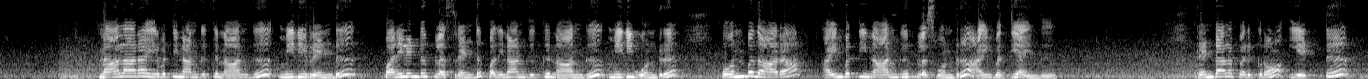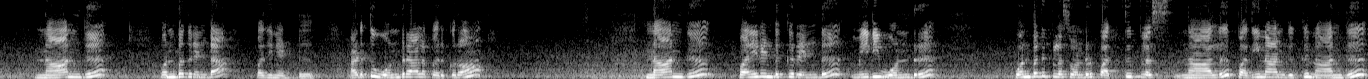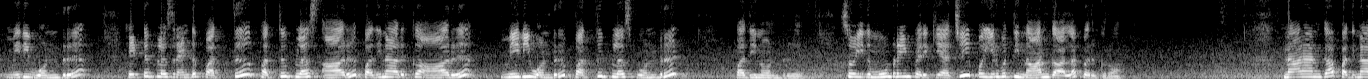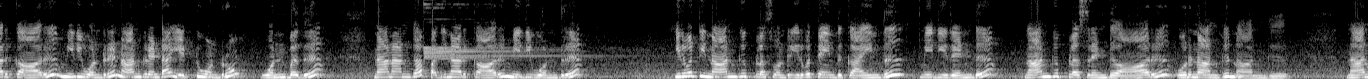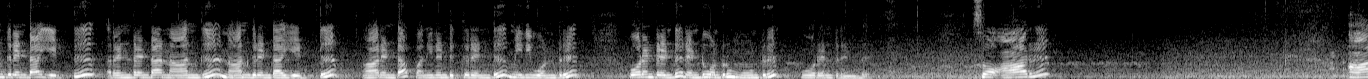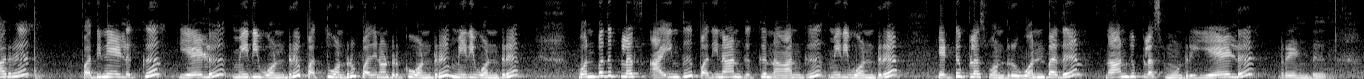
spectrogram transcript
நாலாறா இருபத்தி நான்குக்கு நான்கு மீதி ரெண்டு பன்னிரெண்டு ப்ளஸ் ரெண்டு பதினான்குக்கு நான்கு மீதி ஒன்று ஒன்பது ஆறா ஐம்பத்தி நான்கு ப்ளஸ் ஒன்று ஐம்பத்தி ஐந்து. ரெண்டால் பெருக்கிறோம். எட்டு நான்கு ஒன்பது ரெண்டா பதினெட்டு. அடுத்து ஒன்றால் பெருக்கிறோம். நான்கு பன்னிரெண்டுக்கு ரெண்டு மீதி ஒன்று ஒன்பது ப்ளஸ் ஒன்று பத்து ப்ளஸ் நாலு பதினான்குக்கு நான்கு மீதி ஒன்று. எட்டு ப்ளஸ் ரெண்டு பத்து. பத்து ப்ளஸ் ஆறு பதினாறுக்கு ஆறு மீதி ஒன்று பத்து ப்ளஸ் ஒன்று பதினொன்று. ஸோ இது மூன்றையும் பெருக்கியாச்சு. இப்போ இருபத்தி நான்கால் பெருக்கிறோம். நானான்கா பதினாறுக்கு ஆறு மீதி ஒன்று. நான்கு ரெண்டா எட்டு ஒன்றும் ஒன்பது. நானான்கா பதினாறுக்கு ஆறு மீதி ஒன்று. இருபத்தி நான்கு ப்ளஸ் ஒன்று இருபத்தைந்துக்கு ஐந்து மீதி ரெண்டு. நான்கு ப்ளஸ் ரெண்டு ஆறு ஒரு நான்கு நான்கு. நான்கு ரெண்டா எட்டு ரெண்டு ரெண்டா நான்கு நான்கு ரெண்டா எட்டு ஆறு ரெண்டா பன்னிரெண்டுக்கு ரெண்டு மீதி ஒன்று ஓரெண்டு ரெண்டு ரெண்டு ஒன்று மூன்று ஓரெண்டு ரெண்டு ஸோ ஆறு ஆறு பதினேழுக்கு ஏழு மீதி ஒன்று பத்து ஒன்று பதினொன்றுக்கு ஒன்று மீதி ஒன்று ஒன்பது ப்ளஸ் ஐந்து பதினான்குக்கு நான்கு மீதி ஒன்று. எட்டு ப்ளஸ் ஒன்று ஒன்பது. நான்கு ப்ளஸ் மூன்று ஏழு ரெண்டு.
